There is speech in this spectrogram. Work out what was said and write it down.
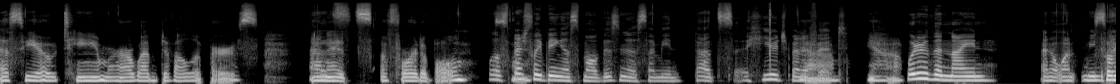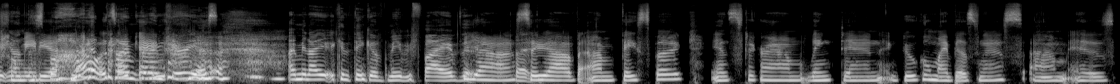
SEO team or our web developers. And That's- it's affordable. Well, So, especially being a small business, I mean, that's a huge benefit. yeah. What are the nine? I don't want me to Social on the media. No, it's I'm, I'm curious. I mean, I can think of maybe five. That, yeah. but- so you have um, Facebook, Instagram, LinkedIn, Google My Business um, is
